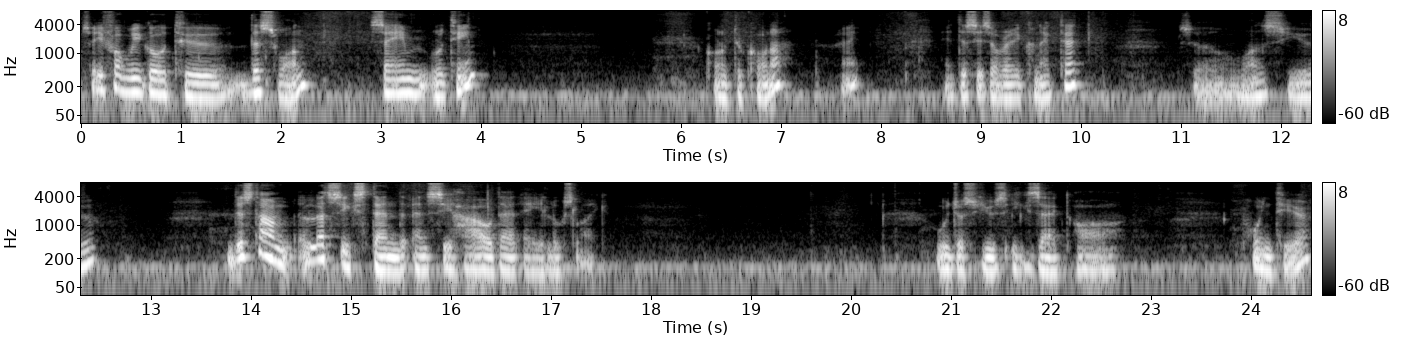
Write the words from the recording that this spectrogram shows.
So if we go to this one, same routine, corner to corner, right? And this is already connected. So once you, this time let's extend and see how that A looks like. We'll just use exact uh, point here.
